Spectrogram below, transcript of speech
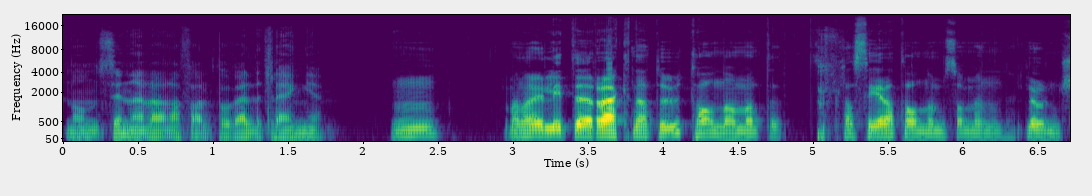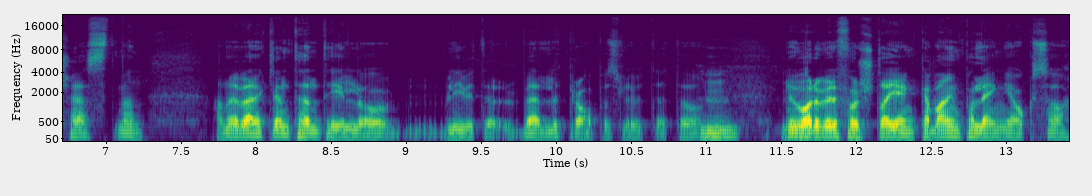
någonsin eller i alla fall på väldigt länge. Mm. Man har ju lite räknat ut honom, inte placerat honom som en lunchhäst, men han har verkligen tänt till och blivit väldigt bra på slutet. Och mm. Nu var det väl första jänkarvagn på länge också.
